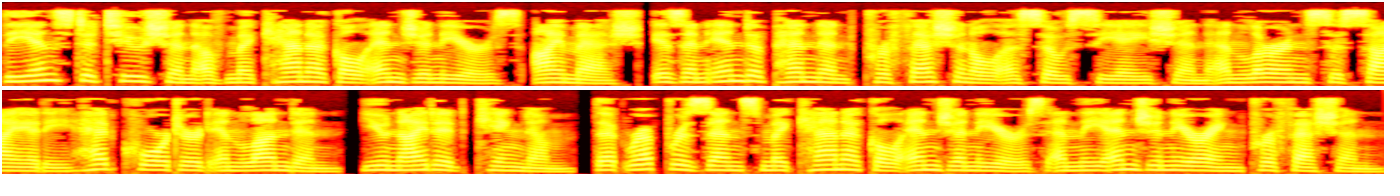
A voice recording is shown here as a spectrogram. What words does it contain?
The Institution of Mechanical Engineers is an independent professional association and learned society headquartered in London, United Kingdom, that represents mechanical engineers and the engineering profession.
